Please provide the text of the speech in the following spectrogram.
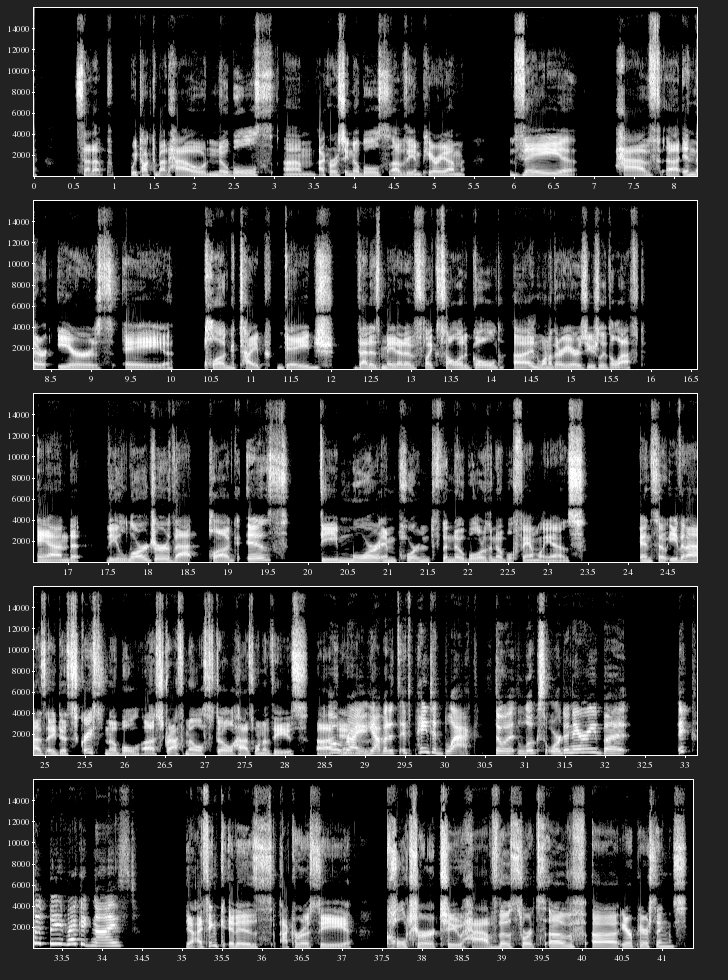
setup. We talked about how nobles, um, Akorosi nobles of the Imperium, they have uh, in their ears a plug type gauge that is made out of like solid gold uh, in one of their ears, usually the left. And the larger that plug is, the more important the noble or the noble family is. And so, even as a disgraced noble, uh, Strathmill still has one of these. Uh, oh, in- right. Yeah, but it's it's painted black, so it looks ordinary, but it could be recognized. Yeah, I think it is Akorosi culture to have those sorts of uh, ear piercings,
